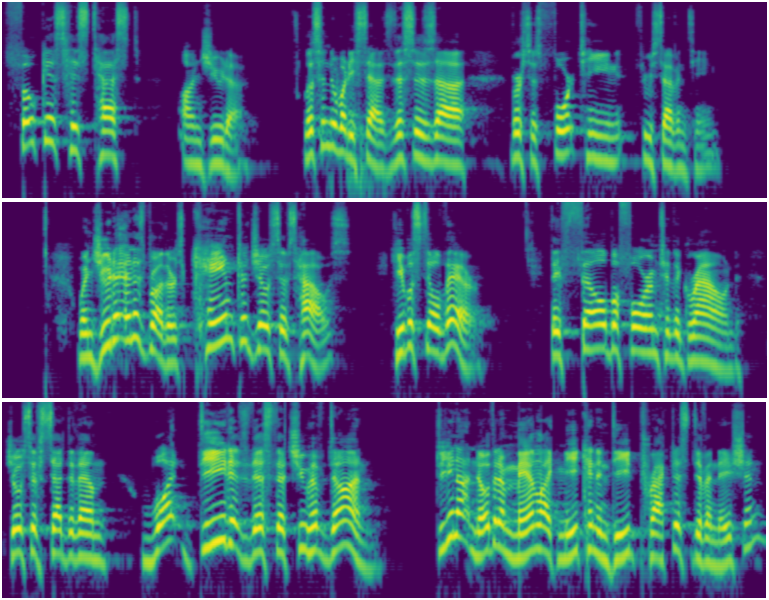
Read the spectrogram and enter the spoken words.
focus his test on Judah. Listen to what he says. This is uh, verses 14 through 17. When Judah and his brothers came to Joseph's house, he was still there. They fell before him to the ground. Joseph said to them, What deed is this that you have done? Do you not know that a man like me can indeed practice divination?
